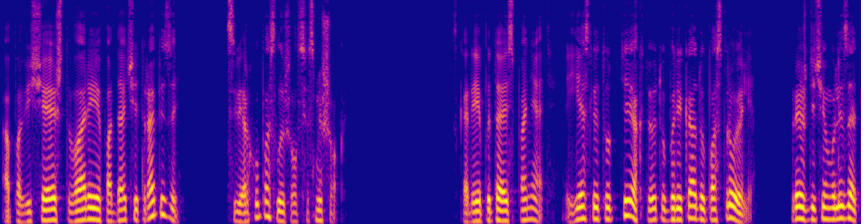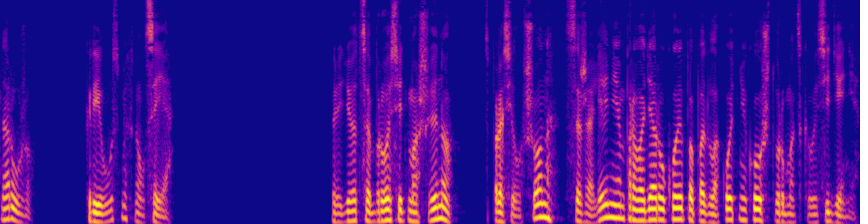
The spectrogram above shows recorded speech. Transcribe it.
«Оповещаешь твари о подаче трапезы?» Сверху послышался смешок. Скорее пытаясь понять, есть ли тут те, кто эту баррикаду построили, прежде чем вылезать наружу. Криво усмехнулся я. «Придется бросить машину?» – спросил Шон, с сожалением проводя рукой по подлокотнику штурманского сиденья.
